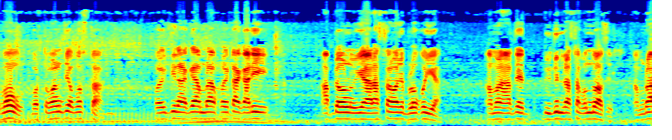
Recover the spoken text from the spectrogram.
এবং বর্তমান যে অবস্থা, কয়েকদিন আগে আমরা কয়েকটা গাড়ি আপ ডাউন ইয়া, রাস্তার মাঝে ব্লক হইয়া, আমার আমাদের দুই দিন রাস্তা বন্ধ আছে আমরা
